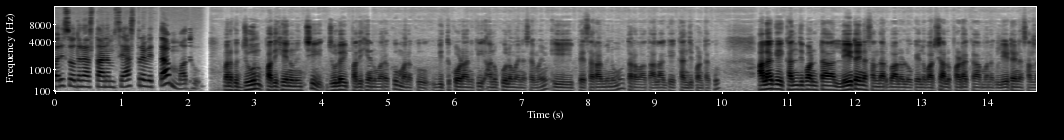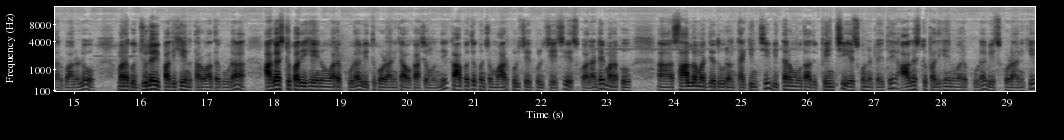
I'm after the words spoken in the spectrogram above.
పరిశోధనా స్థానం శాస్త్రవేత్త మధు. మనకు జూన్ పదిహేను నుంచి జూలై పదిహేను వరకు మనకు విత్తుకోవడానికి అనుకూలమైన సమయం ఈ పెసరా మినుము తర్వాత అలాగే కంది పంటకు. అలాగే కంది పంట లేట్ అయిన సందర్భాలలో ఒకవేళ వర్షాలు పడక మనకు లేట్ అయిన సందర్భాలలో మనకు జూలై పదిహేను తర్వాత కూడా ఆగస్టు పదిహేను వరకు కూడా విత్తుకోవడానికి అవకాశం ఉంది. కాకపోతే కొంచెం మార్పులు చేర్పులు చేసి వేసుకోవాలి. అంటే మనకు సాళ్ళ మధ్య దూరం తగ్గించి విత్తన మోతాదు పెంచి వేసుకున్నట్లయితే ఆగస్టు పదిహేను వరకు కూడా వేసుకోవడానికి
